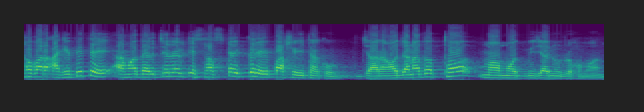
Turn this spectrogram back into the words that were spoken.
সবার আগে পেতে আমাদের চ্যানেলটি সাবস্ক্রাইব করে পাশেই থাকুন। জানা অজানা তথ্য, মোহাম্মদ মিজানুর রহমান।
